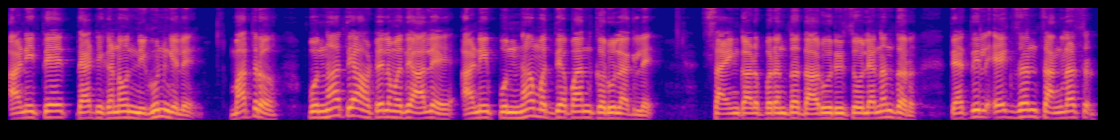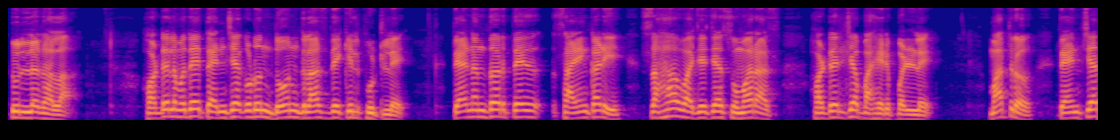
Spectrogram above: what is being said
आणि ते त्या ठिकाणाहून निघून गेले. मात्र पुन्हा त्या हॉटेलमध्ये आले आणि पुन्हा मद्यपान करू लागले. सायंकाळपर्यंत दारू रिचवल्यानंतर त्यातील एक जण चांगलाच टुल्ल झाला. हॉटेलमध्ये त्यांच्याकडून दोन ग्लास देखील फुटले. त्यानंतर ते सायंकाळी सहा वाजेच्या सुमारास हॉटेलच्या बाहेर पडले. मात्र त्यांच्यात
